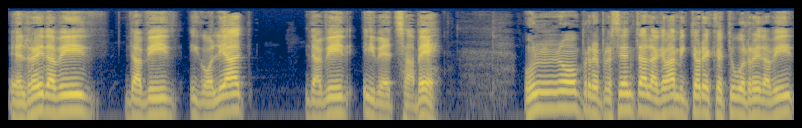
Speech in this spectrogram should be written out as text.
El rey David, David y Goliat, David y Betsabé. Uno representa la gran victoria que tuvo el rey David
